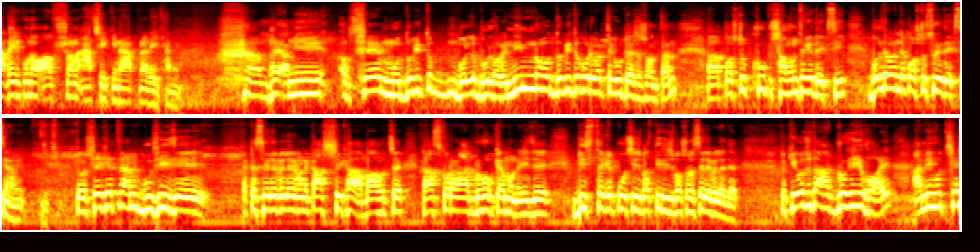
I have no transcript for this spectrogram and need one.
তাদের কোনো অপশন আছে কিনা আপনার এইখানে হ্যাঁ, ভাই আমি হচ্ছে মধ্যবিত্ত বললে ভুল হবে। নিম্ন মধ্যবিত্ত পরিবার থেকে উঠে আসা সন্তান কষ্ট খুব সামন থেকে দেখছি। বলতে পারেন যে কষ্ট শুয়ে দেখছি আমি। তো সেই ক্ষেত্রে আমি বুঝি যে একটা ছেলেবেলের মানে কাজ শেখা বা হচ্ছে কাজ করার আগ্রহ কেমন? এই যে বিশ থেকে পঁচিশ বা তিরিশ বছরের ছেলেবেলেদের তো কেউ যদি আগ্রহী হয় আমি হচ্ছে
